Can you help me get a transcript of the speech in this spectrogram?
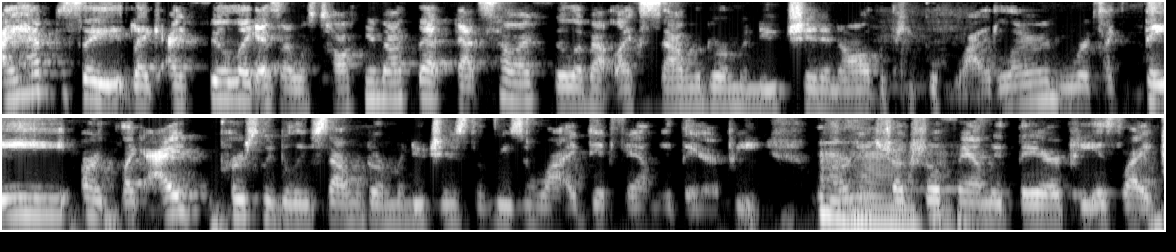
I have to say, like, I feel like as I was talking about that, that's how I feel about like Salvador Minuchin and all the people who I learned, where it's like they are like I personally believe Salvador Minuchin is the reason why I did family therapy. Mm-hmm. Learning structural family therapy is like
